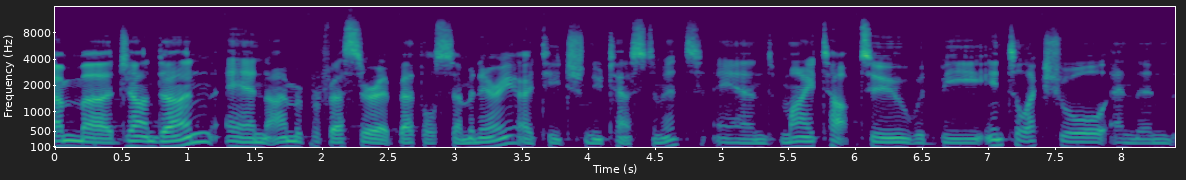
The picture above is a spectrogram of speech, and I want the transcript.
I'm uh, John Dunn, and I'm a professor at Bethel Seminary. I teach New Testament, and my top two would be intellectual, and then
